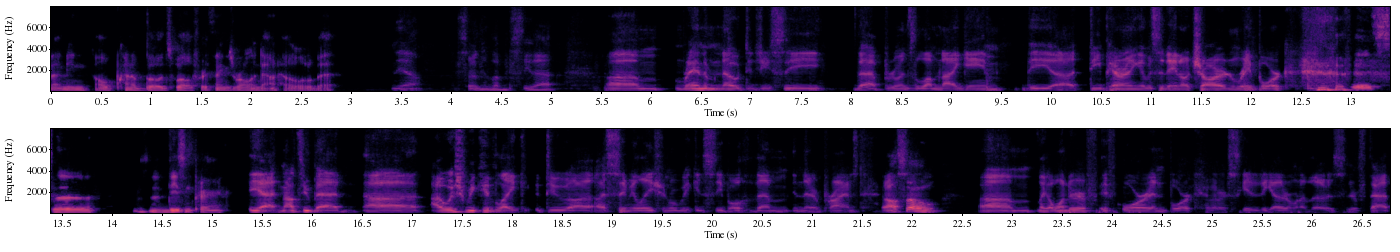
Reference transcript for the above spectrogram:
I mean, all kind of bodes well for things rolling downhill a little bit. Yeah, certainly love to see that. Um, random note: Did you see that Bruins alumni game? The uh, deep pairing of Zdeno Chara and Ray it's, uh, it's a decent pairing. Yeah, not too bad. Uh, I wish we could like do a, a, simulation where we could see both of them in their primes. And also, um, like I wonder if if Orr and Bourque have ever skated together in one of those, or if that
